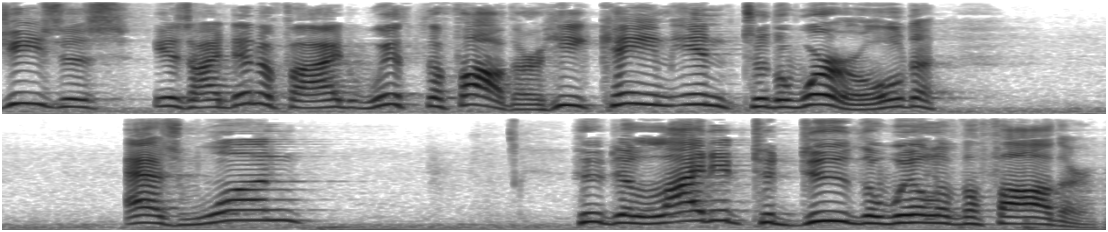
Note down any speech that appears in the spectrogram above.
Jesus is identified with the Father. He came into the world as one who delighted to do the will of the Father.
